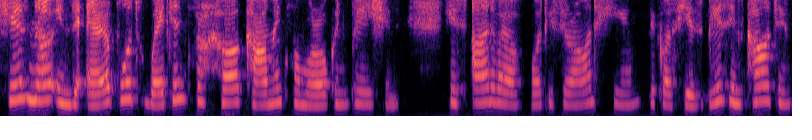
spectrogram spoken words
He is now in the airport waiting for her coming from Moroccan patient. He is unaware of what is around him because he is busy in counting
